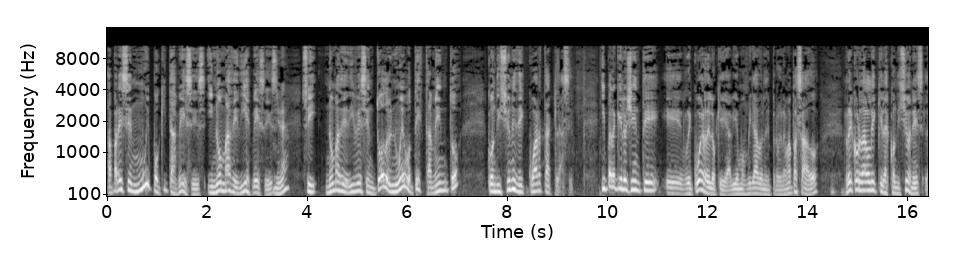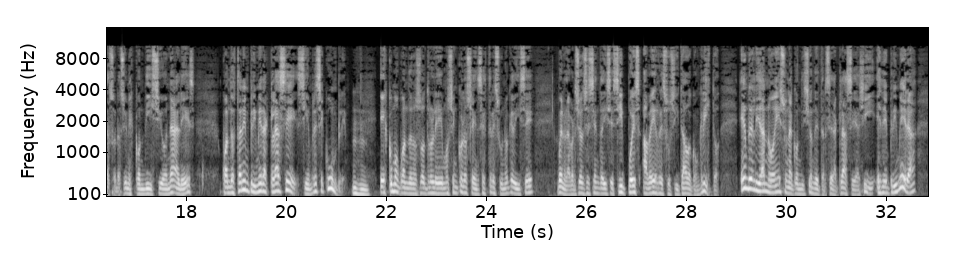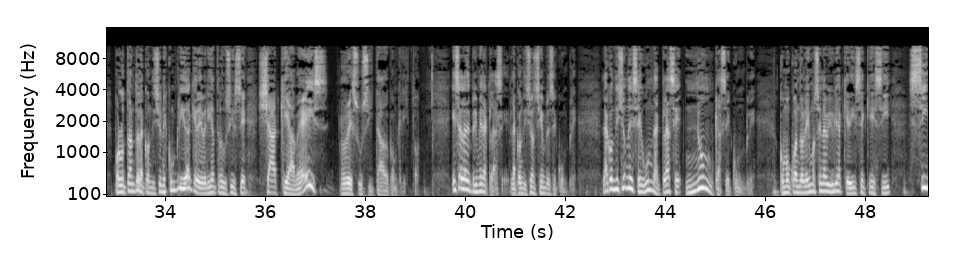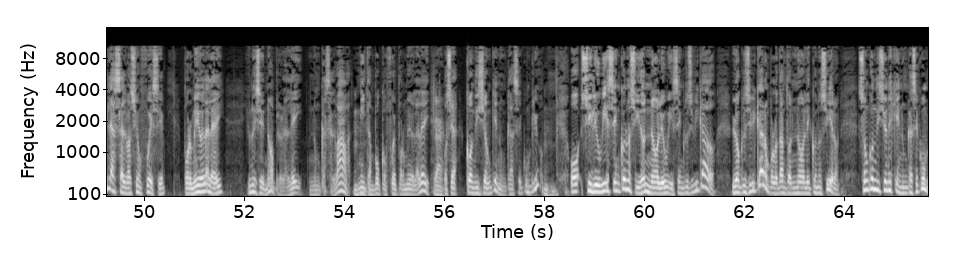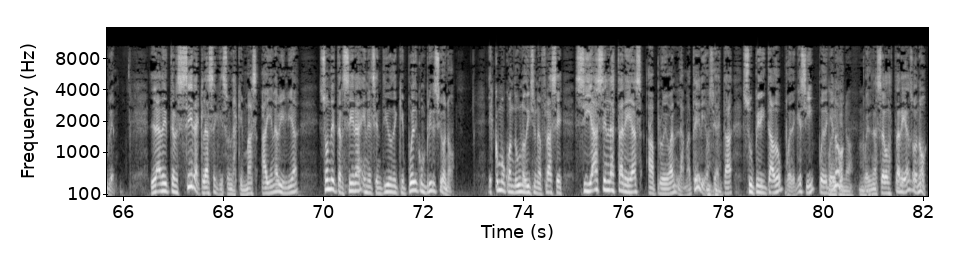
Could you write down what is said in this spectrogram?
Aparecen muy poquitas veces y no más de diez veces. Mira. Sí, no más de diez veces en todo el Nuevo Testamento, condiciones de cuarta clase. Y para que el oyente eh, recuerde lo que habíamos mirado en el programa pasado, recordarle que las condiciones, las oraciones condicionales, cuando están en primera clase siempre se cumple. Es como cuando nosotros leemos en Colosenses 3.1 que dice, bueno, la versión 60 dice, sí, pues habéis resucitado con Cristo. En realidad no es una condición de tercera clase allí, es de primera, por lo tanto la condición es cumplida que debería traducirse, ya que habéis resucitado con Cristo. Esa es la de primera clase, la condición siempre se cumple. La condición de segunda clase nunca se cumple, como cuando leemos en la Biblia que dice que si, si la salvación fuese por medio de la ley, y uno dice, no, pero la ley nunca salvaba, ni tampoco fue por medio de la ley. Claro. O sea, condición que nunca se cumplió. O si le hubiesen conocido, no le hubiesen crucificado. Lo crucificaron, por lo tanto, no le conocieron. Son condiciones que nunca se cumplen. La de tercera clase, que son las que más hay en la Biblia, son de tercera en el sentido de que puede cumplirse o no. Es como cuando uno dice una frase, si hacen las tareas, aprueban la materia. O sea, está supeditado, puede que sí, puede, que no. que no. Pueden hacer las tareas o no.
